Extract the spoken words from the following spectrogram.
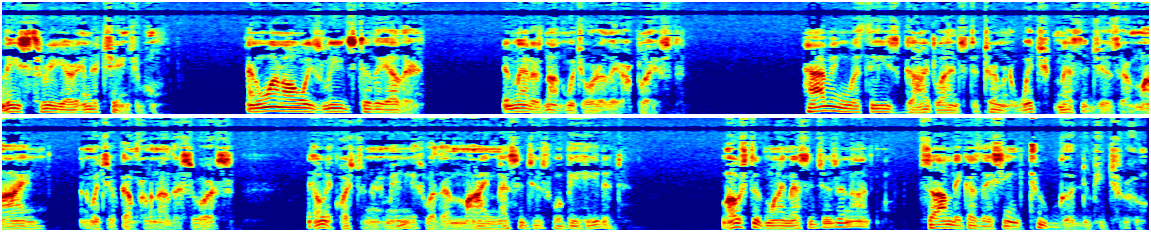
These three are interchangeable, and one always leads to the other. It matters not in which order they are placed. Having with these guidelines determined which messages are mine and which have come from another source, the only question remaining is whether my messages will be heeded. Most of my messages are not. Some because they seem too good to be true.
